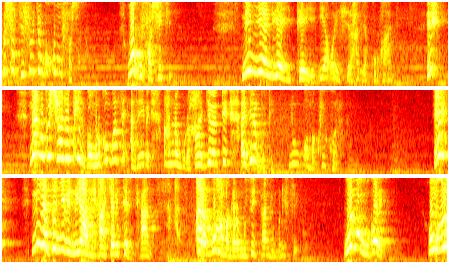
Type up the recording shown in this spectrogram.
ushakisha uburyo bwo kumufasha. Wagufasha iki? N'imyenda iyo yiteye iyaba yishyira hariya ku ruhande. Eh? Nta nubwo ashobora kwirirwa mu rugo ngo se arebe ahanagura hagira ate agira gute? Niwe ugomba kubikora. Eh? Niyo azanye ibintu yabihashya biteretse hano. Araguhamagara ngo uzipange muri firigo we ni umugore. Umugore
